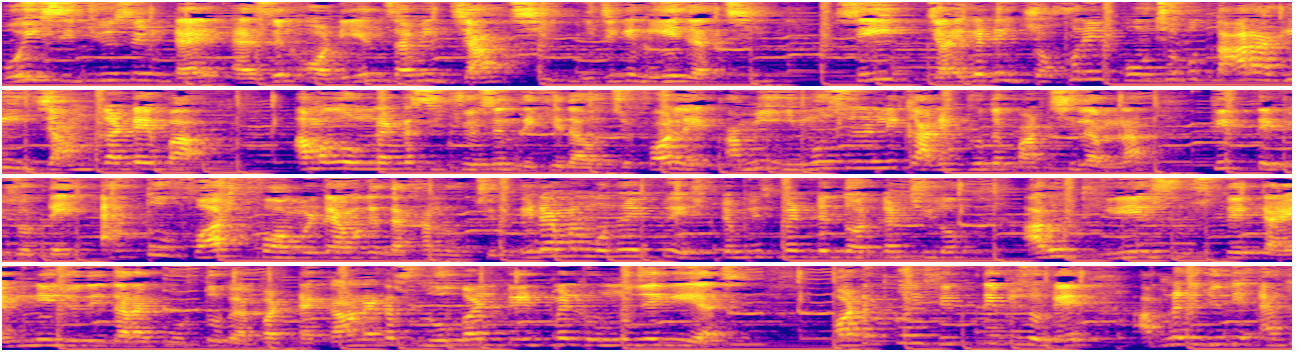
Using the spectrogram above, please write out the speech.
ওই সিচুয়েশনটায় অ্যাজ এন অডিয়েন্স আমি যাচ্ছি, নিজেকে নিয়ে যাচ্ছি। সেই জায়গাটি যখনই পৌঁছাবো, তার আগেই জাম কাটে বা আমাকে অন্য একটা সিচুয়েশন দেখিয়ে দেওয়া হচ্ছে। ফলে আমি ইমোশনালি কানেক্ট হতে পারছিলাম না ফিফথ এপিসোডে এত ফাস্ট ফর্মেটে আমাকে দেখানো হচ্ছিল। এটা আমার মনে হয় একটু এস্টাবলিশমেন্টের দরকার ছিল। আরও ধীরে সুস্থে টাইম নিয়ে যদি তারা করতো ব্যাপারটা। কারণ একটা স্লো বার্ন ট্রিটমেন্ট অন্য জায়গায় আছে। হঠাৎ করে ফিফথ এপিসোডে আপনাকে যদি এত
